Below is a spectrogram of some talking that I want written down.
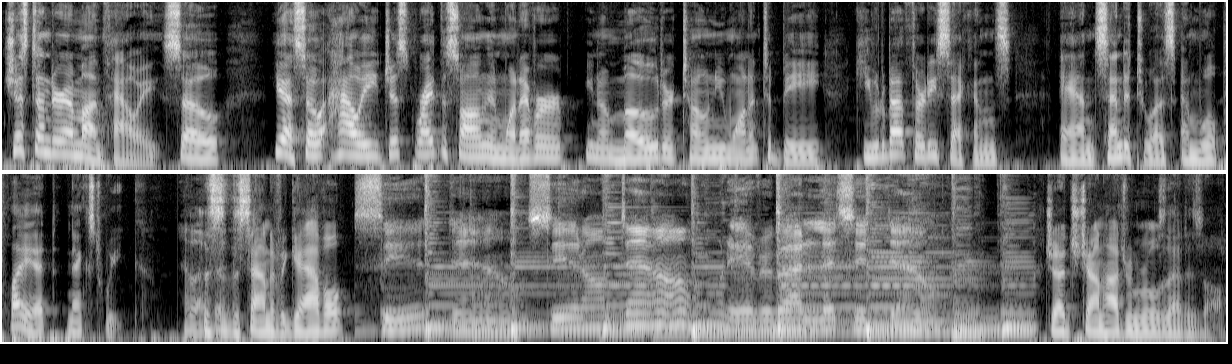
Just under a month, Howie. So, Yeah, so Howie, just write the song in whatever, you know, mode or tone you want it to be. Keep it about 30 seconds and send it to us and we'll play it next week. I love This it. is the sound of a gavel. Sit down, sit on down. Everybody, let's sit down. Judge John Hodgman rules that is all.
